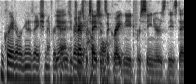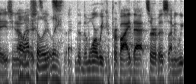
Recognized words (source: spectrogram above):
a great organization. Yeah, Everybody's and very transportation's a great need for seniors these days. You know, Oh, It's- absolutely. it's- the, the more we can provide that service, I mean, we,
